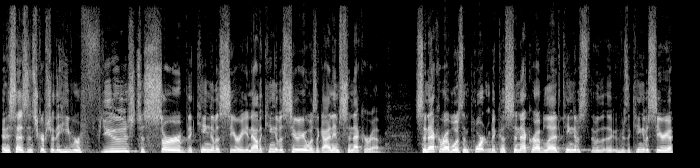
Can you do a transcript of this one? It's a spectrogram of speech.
And it says in Scripture that he refused to serve the king of Assyria. Now, the king of Assyria was a guy named Sennacherib. Sennacherib was important because Sennacherib led king of, who was the king of Assyria.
